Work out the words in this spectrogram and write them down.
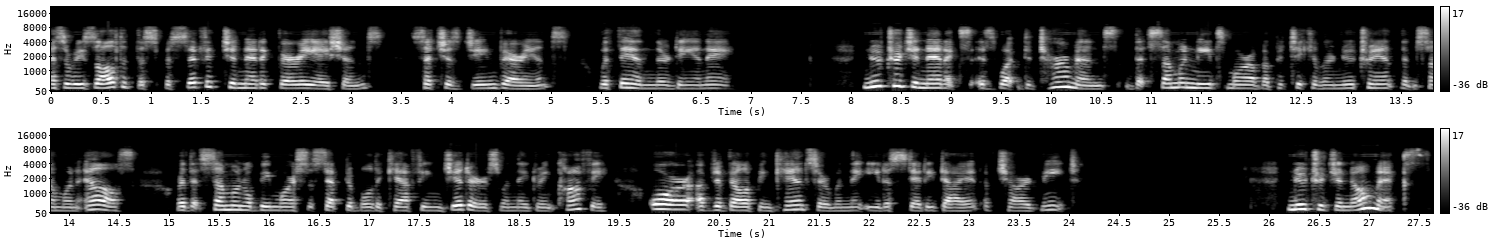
as a result of the specific genetic variations, such as gene variants, within their DNA. Nutrigenetics is what determines that someone needs more of a particular nutrient than someone else, or that someone will be more susceptible to caffeine jitters when they drink coffee, or of developing cancer when they eat a steady diet of charred meat. Nutrigenomics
